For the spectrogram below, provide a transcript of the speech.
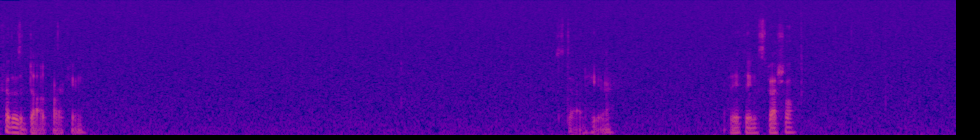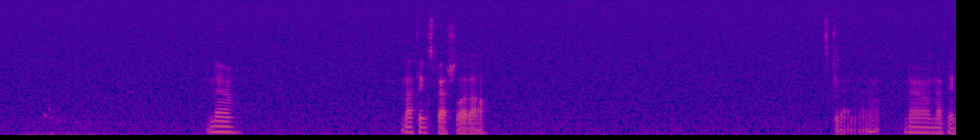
Like how there's a dog barking. Down here. Anything special? No. Nothing special at all. Let's get out of that. No, nothing.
